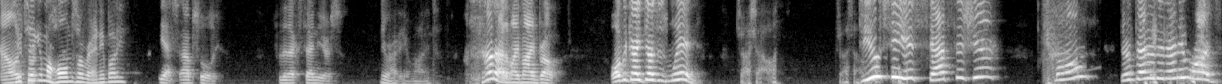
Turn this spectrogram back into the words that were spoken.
Allen. You're taking first. Mahomes over anybody. Yes, absolutely. For the next ten years. You're out of your mind, Not out of my mind, bro. All the guy does is win. Josh Allen. Josh Allen. Do you see his stats this year, Mahomes? They're better than anyone's.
